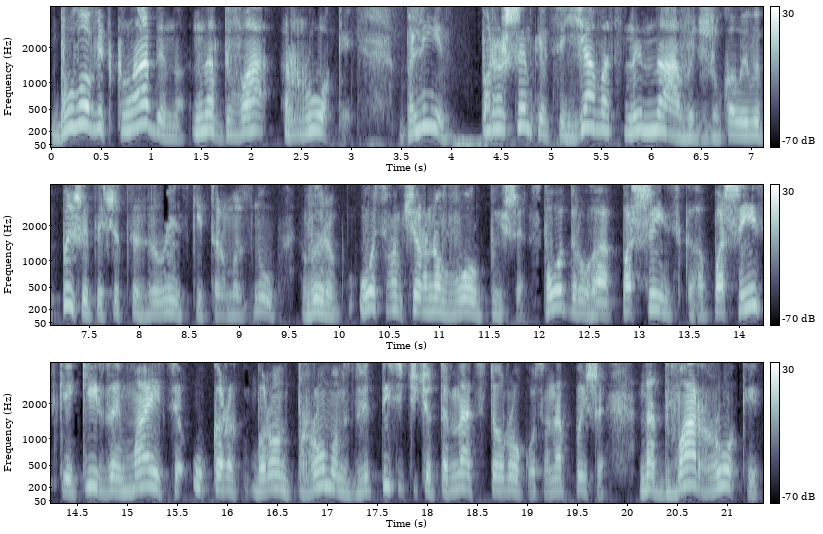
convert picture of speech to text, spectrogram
було відкладено на два роки. Блін, Порошенківці, я вас ненавиджу, коли ви пишете, що це Зеленський тормознув виробку. Ось вам Чорновол пише. Подруга Пашинського. Пашинський, який займається Укроборонпромом з 2014 року. Ось вона пише на два роки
